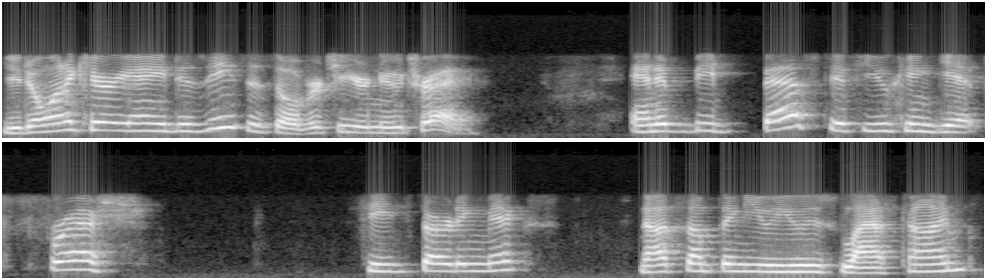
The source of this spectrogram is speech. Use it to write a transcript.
You don't want to carry any diseases over to your new tray. And it'd be best if you can get fresh seed starting mix, not something you used last time.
